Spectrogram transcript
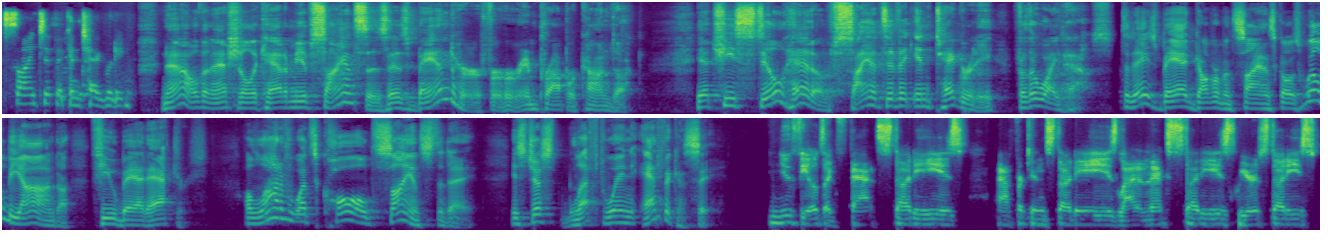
scientific integrity. Now, the National Academy of Sciences has banned her for her improper conduct. Yet she's still head of scientific integrity for the White House. Today's bad government science goes well beyond a few bad actors. A lot of what's called science today is just left wing advocacy. New fields like fat studies, African studies, Latinx studies, queer studies,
